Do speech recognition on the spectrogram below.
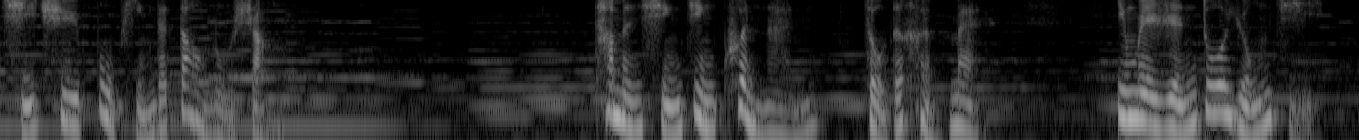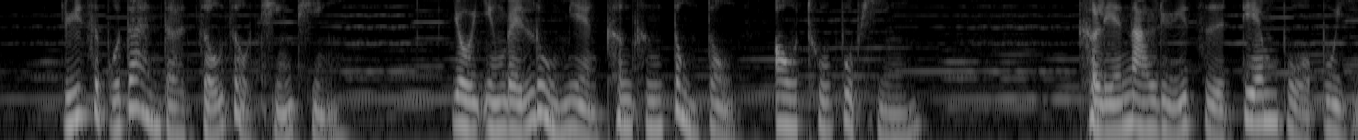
崎岖不平的道路上。他们行进困难，走得很慢，因为人多拥挤，驴子不断地走走停停，又因为路面坑坑洞洞、凹凸不平，可怜那驴子颠簸不已，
